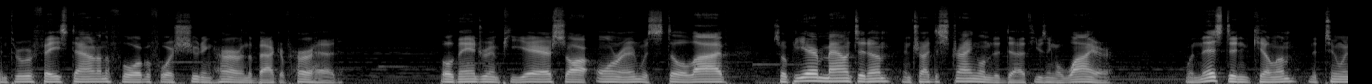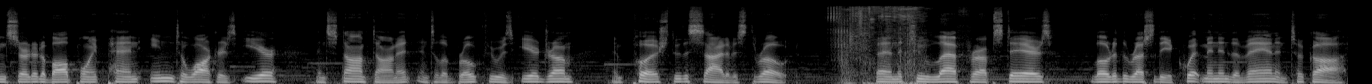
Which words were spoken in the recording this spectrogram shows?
and threw her face down on the floor before shooting her in the back of her head. Both Andrew and Pierre saw Orren was still alive, so Pierre mounted him and tried to strangle him to death using a wire. When this didn't kill him, the two inserted a ballpoint pen into Walker's ear and stomped on it until it broke through his eardrum and pushed through the side of his throat. Then the two left for upstairs, loaded the rest of the equipment into the van, and took off.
